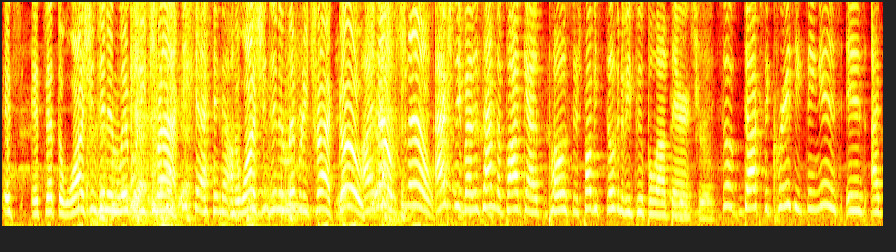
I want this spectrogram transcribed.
it's it's at the Washington and Liberty track. yeah i know The Washington and Liberty track. Go, I Schnell, know. Schnell. Actually, by the time the podcast posts, there's probably still going to be people out there. That's true. So, Docs, the crazy thing is, is I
